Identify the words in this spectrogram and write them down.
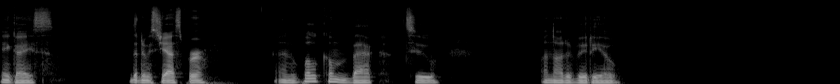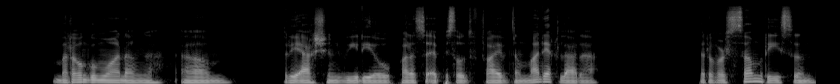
Hey guys, the name is Jasper, and welcome back to another video. Para kong gumawa ng um, reaction video para sa episode 5 ng Maria Clara, pero for some reason,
